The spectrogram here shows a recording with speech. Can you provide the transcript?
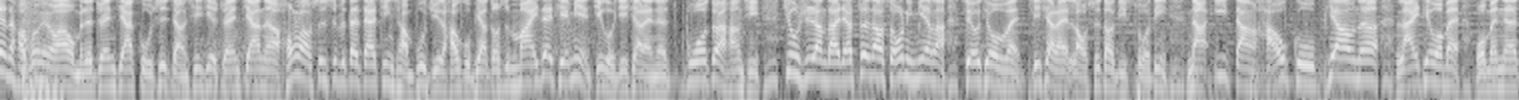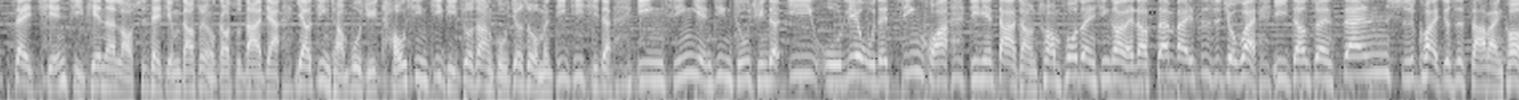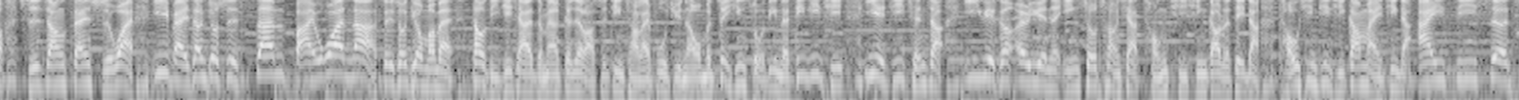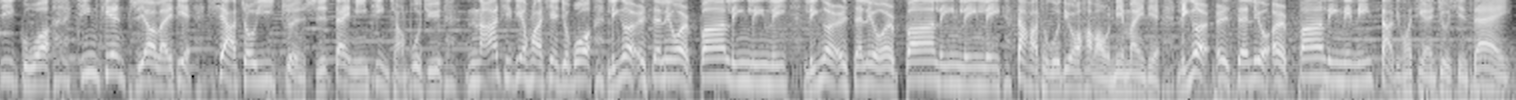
亲爱的好朋友啊，我们的专家股市长，谢谢专家呢，洪老师是不是带大家进场布局的好股票都是买在前面？结果接下来呢，波段行情就是让大家赚到手里面了。最后听我们，接下来老师到底锁定哪一档好股票呢？来听我们，我们呢在前几天呢，老师在节目当中有告诉大家要进场布局投信集体做账股，就是我们低基期的隐形眼镜族群的一五六五的精华，今天大涨创波段新高，来到三百四十九块，一张赚三十块，就是。撒板扣十张三十万，一百张就是三百万呐、所以说，听友们，到底接下来怎么样跟着老师进场来布局呢？我们最新锁定的低基期业绩成长，一月跟二月呢营收创下同期新高的这档投信近期刚买进的 IC 设计股哦，今天只要来电，下周一准时带您进场布局。拿起电话现在就拨零二二三六二八零零零零二二三六二八零零零大华投顾电话号码我念慢一点零二二三六二八零零零打电话进。就现在。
